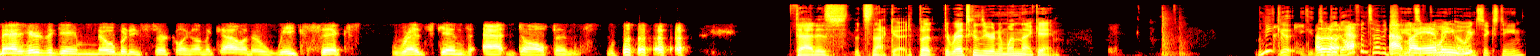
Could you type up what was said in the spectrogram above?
Man, here's a game nobody's circling on the calendar. Week six, Redskins at Dolphins. that is that's not good. But the Redskins are going to win that game. Let me go. Do the know, Dolphins at- have a chance Miami, of going 0 and 16?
